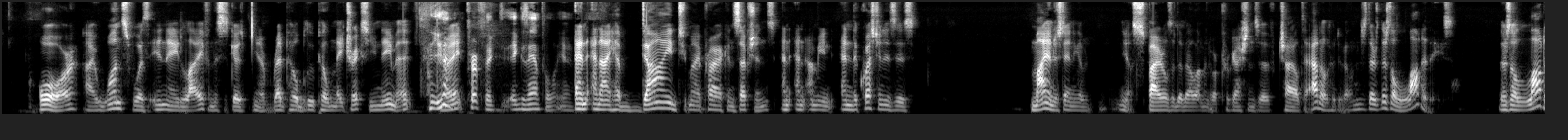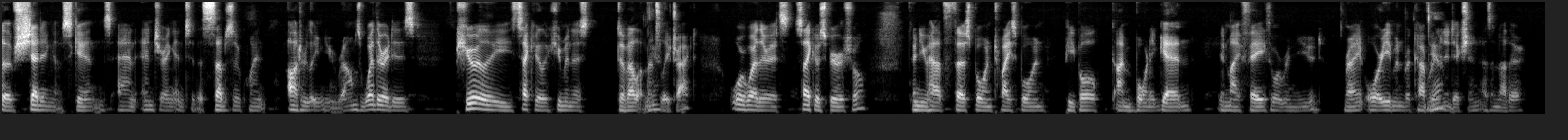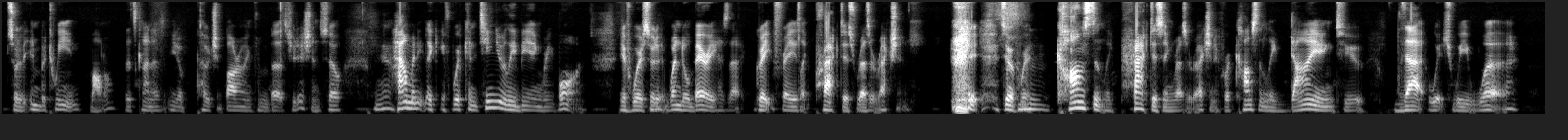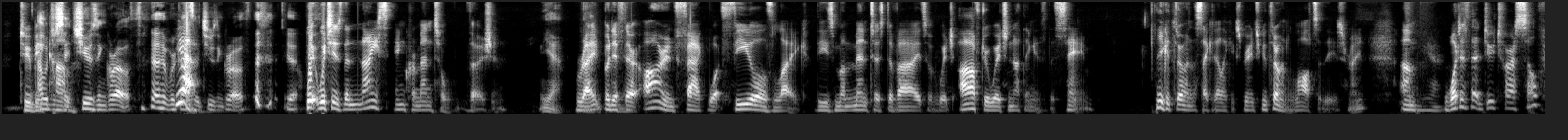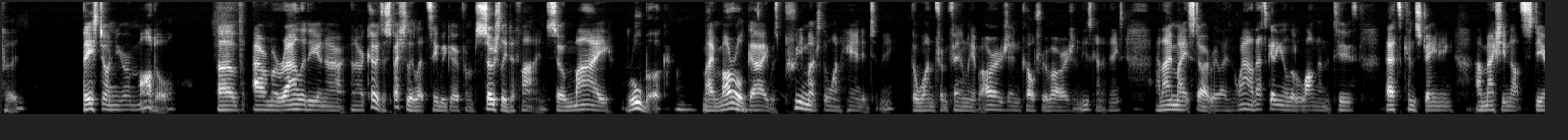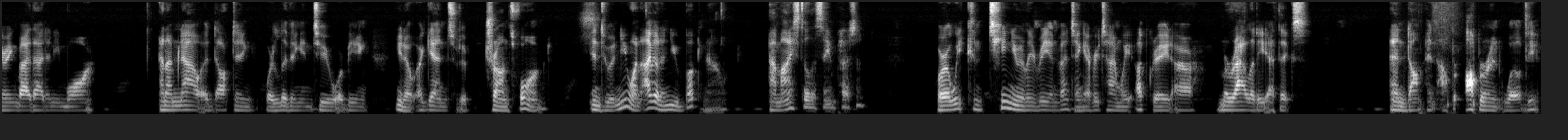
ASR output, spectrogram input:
or I once was in a life, and this goes, you know, red pill, blue pill matrix, you name it. yeah, right? perfect example. Yeah. And and I have died to my prior conceptions. And and I mean, and the question is, is my understanding of you know spirals of development or progressions of child to adulthood development is there's there's a lot of these. There's a lot of shedding of skins and entering into the subsequent utterly new realms, whether it is purely secular humanist developmentally tracked, or whether it's psycho-spiritual, and you have firstborn, twice-born people. I'm born again in my faith or renewed, right? Or even recovering Yeah. in addiction as another sort of in-between model that's kind of you know poached borrowing from birth tradition. So Yeah. how many like if we're continually being reborn if we're sort of wendell berry has that great phrase like practice resurrection right so if we're Mhm. constantly practicing resurrection if we're constantly dying to that which we were to become I would just say choosing growth. We're Yeah. constantly choosing growth. whi- which is the nice incremental version yeah. right but if there are in fact what feels like these momentous divides of which after which nothing is the same you could throw in the psychedelic experience you can throw in lots of these right um, Yeah. what does that do to our selfhood based on your model of our morality and our and our codes especially let's say we go from socially defined. So my rule book mm. my moral mm. guide was pretty much the one handed to me the one from family of origin culture of origin these kind of things. And i might start realizing wow that's getting a little long in the tooth. That's constraining. I'm actually not steering by that anymore. And i'm now adopting or living into or being you know again sort of transformed into a new one. I've got a new book now. Am i still the same person or are we continually reinventing every time we upgrade our morality ethics and dom- and oper- operant worldview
